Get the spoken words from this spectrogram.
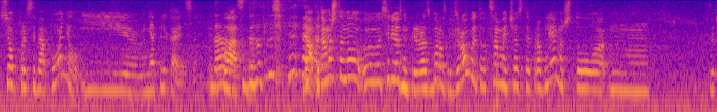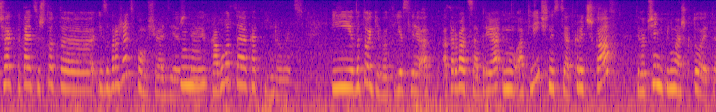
все про себя понял и не отвлекается. Это классно. без. Да, потому что, ну, э, серьезно, при разборах гардероба это вот самая частая проблема, что вот человек пытается что-то изображать с помощью одежды, Мгм. кого-то копировать. И в итоге, вот если от- оторваться от, rea- ну, от личности, открыть шкаф, ты вообще не понимаешь, кто это.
